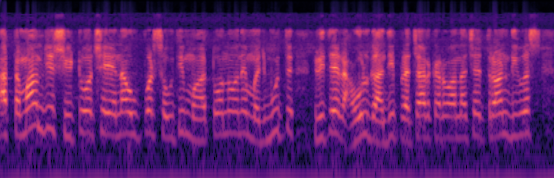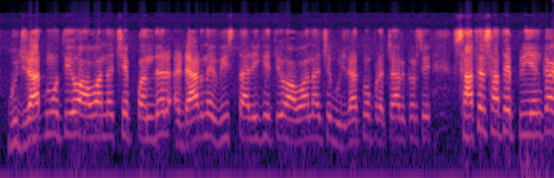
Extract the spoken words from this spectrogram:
આ તમામ જે સીટો છે એના ઉપર સૌથી મહત્વનો અને મજબૂત રીતે રાહુલ ગાંધી પ્રચાર કરવાના છે. ત્રણ દિવસ ગુજરાતમાં તેઓ આવવાના છે. પંદર, અઢાર ને વીસ તારીખે તેઓ આવવાના છે. ગુજરાતમાં પ્રચાર કરશે. સાથે સાથે પ્રિયંકા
